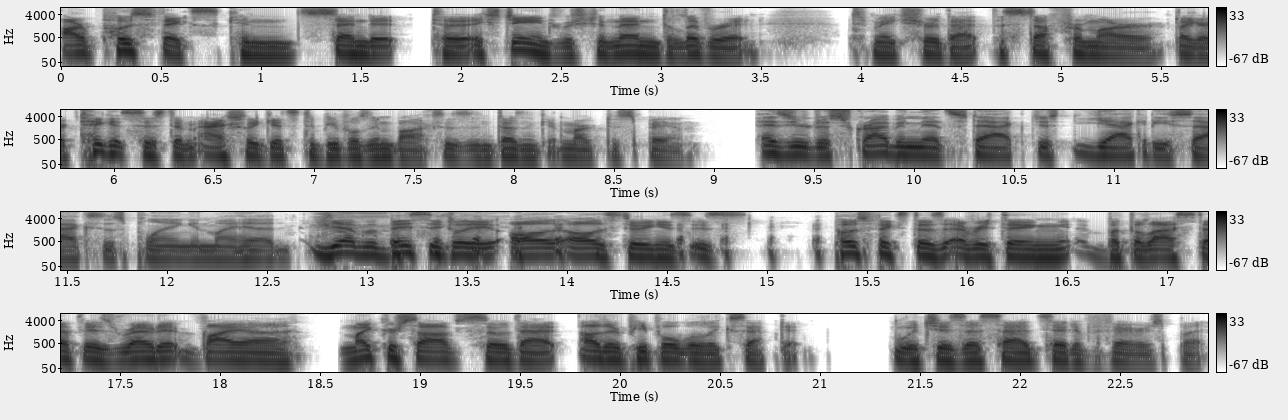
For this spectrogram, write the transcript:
our postfix can send it to Exchange, which can then deliver it to make sure that the stuff from our like our ticket system actually gets to people's inboxes and doesn't get marked as spam as you're describing that stack, just yakety sax is playing in my head. Yeah, but basically all, all it's doing is, is Postfix does everything, but the last step is route it via Microsoft so that other people will accept it, which is a sad state of affairs. But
